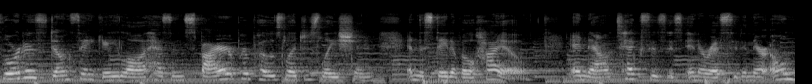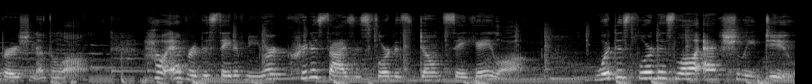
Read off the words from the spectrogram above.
Florida's Don't Say Gay law has inspired proposed legislation in the state of Ohio, and now Texas is interested in their own version of the law. However, the state of New York criticizes Florida's Don't Say Gay law. What does Florida's law actually do?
